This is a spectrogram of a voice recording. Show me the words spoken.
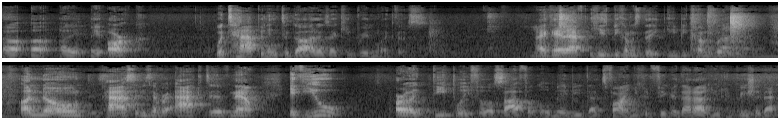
uh, a, a, a ark. What's happening to God as I keep reading like this? I can't have, he becomes the he becomes like unknown, passive. He's never active. Now, if you are like deeply philosophical, maybe that's fine. You can figure that out. You can appreciate that.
